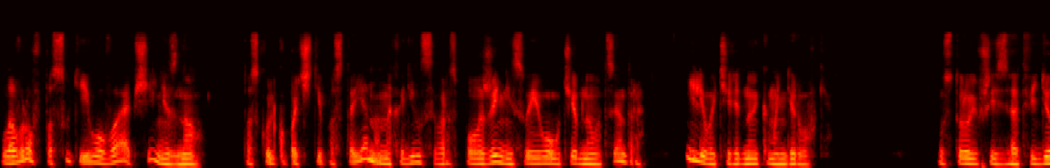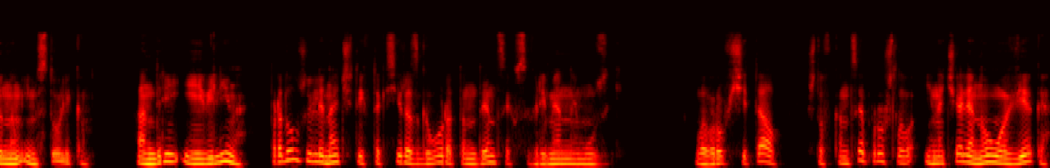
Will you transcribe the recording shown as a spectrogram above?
Лавров по сути его вообще не знал, поскольку почти постоянно находился в расположении своего учебного центра или в очередной командировке. Устроившись за отведенным им столиком, Андрей и Эвелина продолжили начатый в такси разговор о тенденциях в современной музыке. Лавров считал, что в конце прошлого и начале нового века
